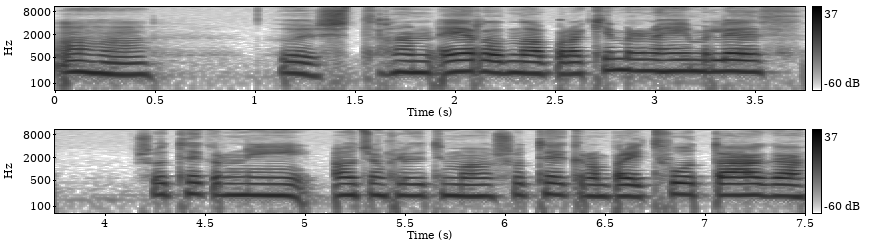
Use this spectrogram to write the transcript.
Uh -huh. Þú veist, hann er þarna bara, kemur hann á heimilið, svo tekur hann í átján klukkutíma, svo tekur hann bara í tvo daga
